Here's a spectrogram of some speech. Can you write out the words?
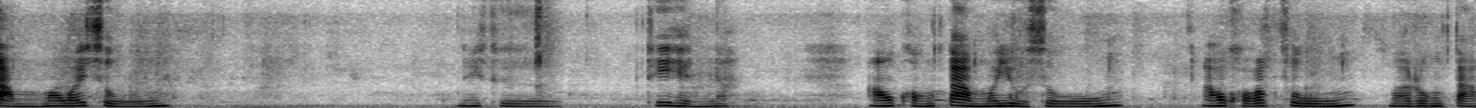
ต่ำมาไว้สูง นี่คือที่เห็นนะ เอาของต่ำมาอยู่สูง เอาของสูงมาลงต่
